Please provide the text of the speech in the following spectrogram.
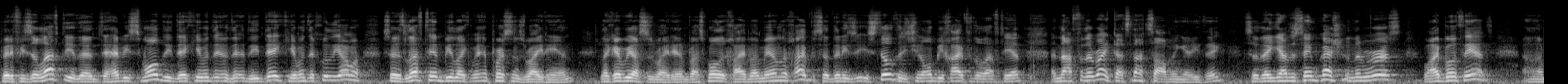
But if he's a lefty, then the heavy small the the chuliyama. So his left hand be like a person's right hand, like every else's right hand. So then he's, he's still he should only be high for the left hand and not for the right. That's not solving anything. So then you have the same question in the reverse. Why both hands? A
